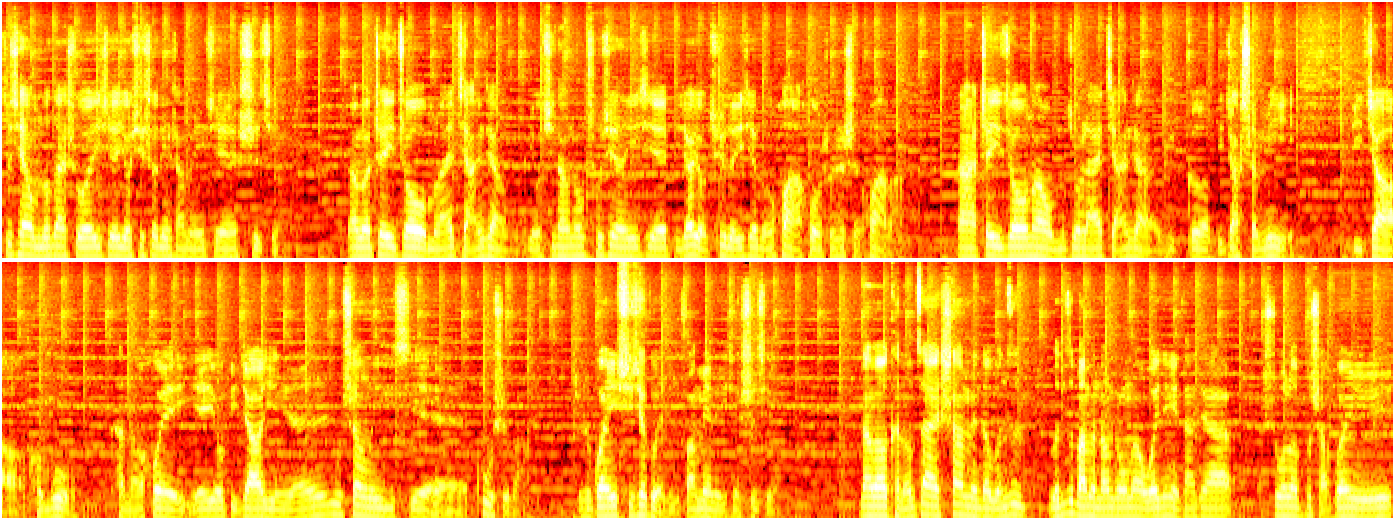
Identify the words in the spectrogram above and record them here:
之前我们都在说一些游戏设定上面一些事情，那么这一周我们来讲一讲游戏当中出现的一些比较有趣的一些文化或者说是神话吧。那这一周呢，我们就来讲一讲一个比较神秘、比较恐怖，可能会也有比较引人入胜的一些故事吧。就是关于吸血鬼的一方面的一些事情。那么可能在上面的文字文字版本当中呢，我已经给大家说了不少关于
